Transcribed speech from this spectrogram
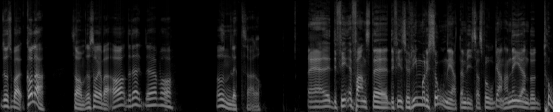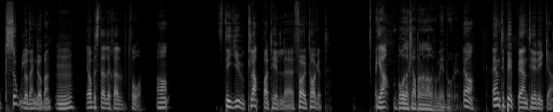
då så bara, kolla! Sa de, då såg jag bara, ja det där, det där var, var underligt så här då. Eh, det, fin- fanns det, det finns ju rim och reson i att den visas för Ogan. Han är ju ändå toksolo den gubben. Jag beställde själv två. Ja. Är julklappar till eh, företaget. Ja, båda klapparna landade på mitt bord. Ja. En till Pippi, en till Erika.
